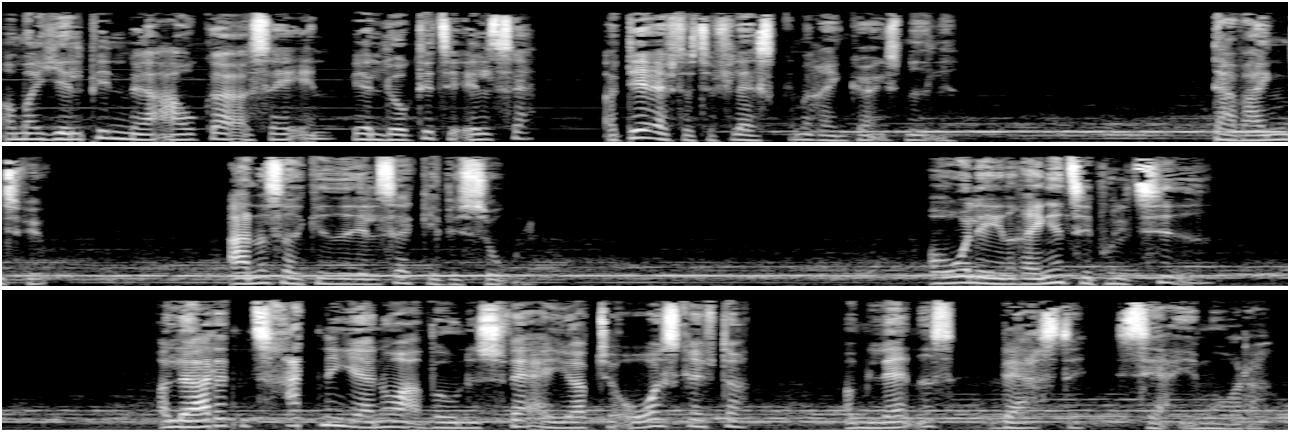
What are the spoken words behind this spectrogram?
om at hjælpe hende med at afgøre sagen ved at lugte til Elsa og derefter til flasken med rengøringsmidlet. Der var ingen tvivl. Anders havde givet Elsa sol. Overlægen ringede til politiet, og lørdag den 13. januar vågnede Sverige op til overskrifter om landets værste seriemorder.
